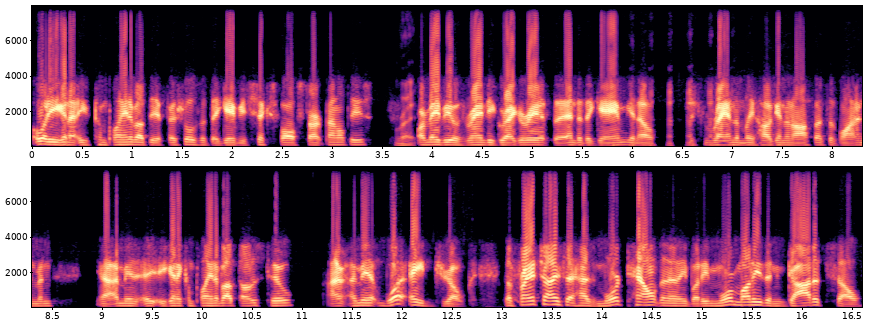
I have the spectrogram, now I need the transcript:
What are you going to complain about the officials that they gave you six false start penalties? Right. or maybe it was Randy Gregory at the end of the game, you know, just randomly hugging an offensive lineman. Yeah, I mean, are you going to complain about those too? I, I mean, what a joke! The franchise that has more talent than anybody, more money than God itself.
